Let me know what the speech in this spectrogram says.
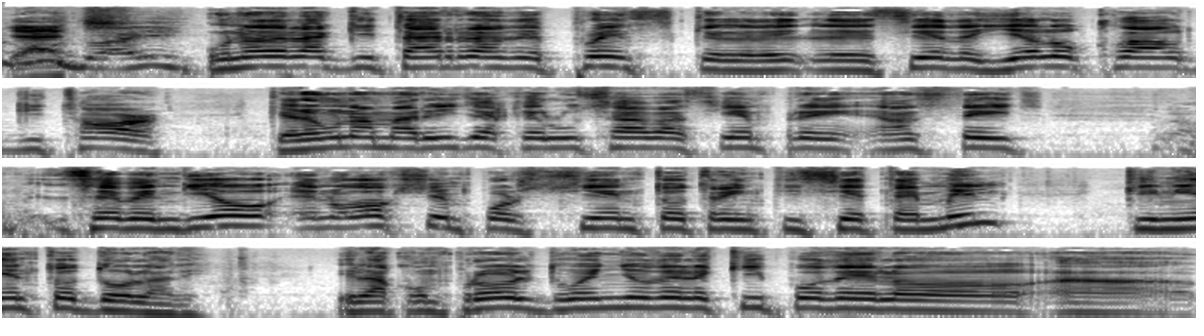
Ya, ya. Una de las guitarras de Prince que le, le decía de Yellow Cloud Guitar, que era una amarilla que él usaba siempre on stage, se vendió en auction por 137.500 dólares. Y la compró el dueño del equipo de los ah,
